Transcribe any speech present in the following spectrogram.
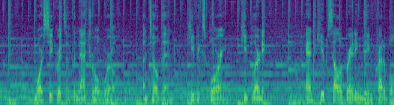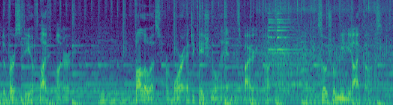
more secrets of the natural world. Until then, keep exploring, keep learning, and keep celebrating the incredible diversity of life on Earth. Follow us for more educational and inspiring content. Social media icons.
